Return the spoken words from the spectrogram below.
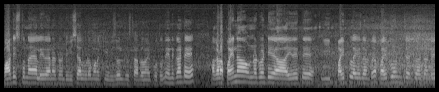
పాటిస్తున్నాయా లేదా అనేటువంటి విషయాలు కూడా మనకి విజువల్ చూస్తే అర్థమైపోతుంది. ఎందుకంటే అక్కడ పైన ఉన్నటువంటి ఏదైతే ఈ పైపులు ఏదంటే పైపులో నుంచి వచ్చేటువంటి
